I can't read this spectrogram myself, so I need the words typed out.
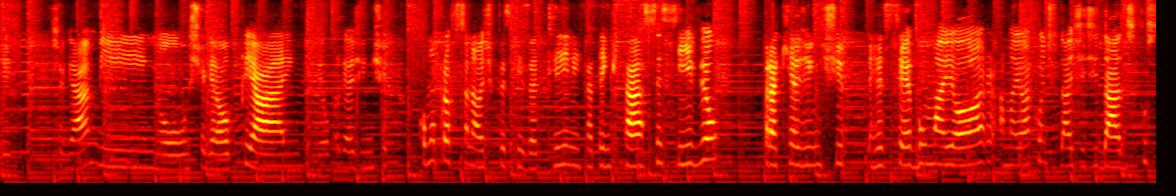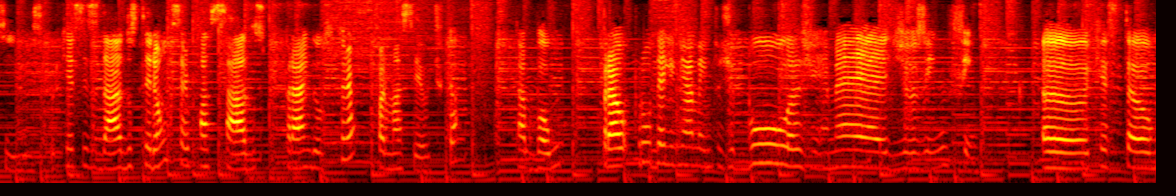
de chegar a mim ou chegar ao PI, entendeu? Porque a gente, como profissional de pesquisa clínica, tem que estar acessível para que a gente receba maior, a maior quantidade de dados possíveis, porque esses dados terão que ser passados para a indústria farmacêutica, tá bom? Para o delineamento de bulas, de remédios, enfim uh, questão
